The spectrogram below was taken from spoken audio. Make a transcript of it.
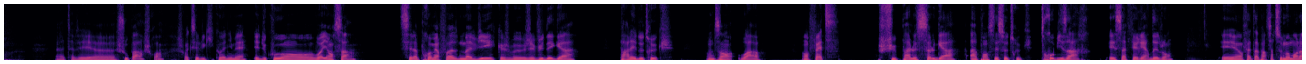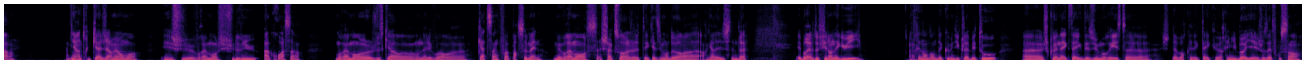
euh, t'avais euh, Choupa, je crois. Je crois que c'est lui qui co-animait. Et du coup, en voyant ça, c'est la première fois de ma vie que je me, j'ai vu des gars parler de trucs en me disant, waouh, en fait, je suis pas le seul gars à penser ce truc. Trop bizarre et ça fait rire des gens. Et en fait, à partir de ce moment-là, il y a un truc qui a germé en moi et je vraiment, je suis devenu accro à ça. Vraiment euh, jusqu'à euh, on allait voir 4-5 fois par semaine, mais vraiment chaque soir j'étais quasiment dehors à, regarder du stand-up. Et bref, de fil en aiguille, entraînant dans des comedy clubs et tout, euh, je connecte avec des humoristes. Euh, je suis d'abord connecté avec euh, Rémi Boy et Joseph Roussin,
